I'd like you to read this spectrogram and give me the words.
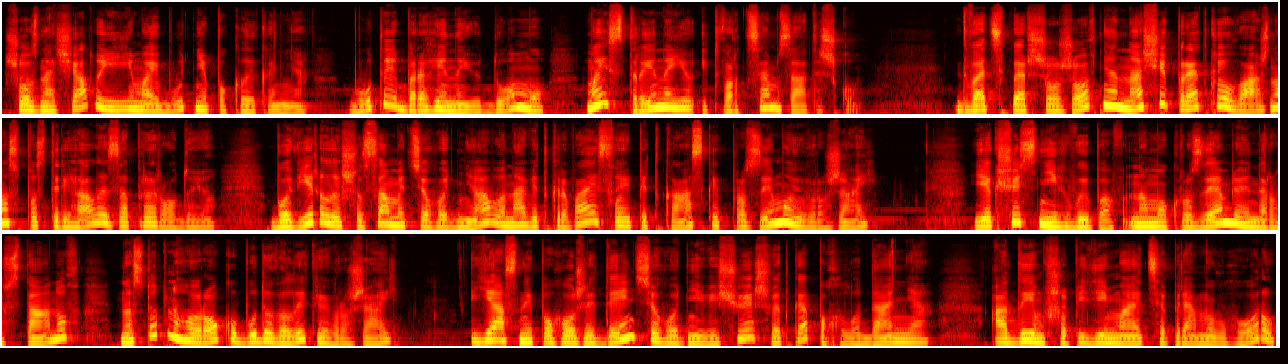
що означало її майбутнє покликання бути берегинею дому, майстринею і творцем затишку. 21 жовтня наші предки уважно спостерігали за природою, бо вірили, що саме цього дня вона відкриває свої підказки про зиму і врожай. Якщо сніг випав на мокру землю і не розтанув, наступного року буде великий врожай. Ясний погожий день сьогодні віщує швидке похолодання, а дим, що підіймається прямо вгору,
